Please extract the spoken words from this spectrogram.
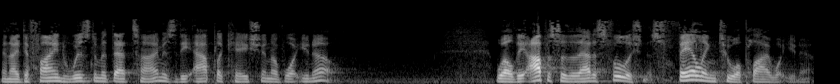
And I defined wisdom at that time as the application of what you know. Well, the opposite of that is foolishness, failing to apply what you know.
